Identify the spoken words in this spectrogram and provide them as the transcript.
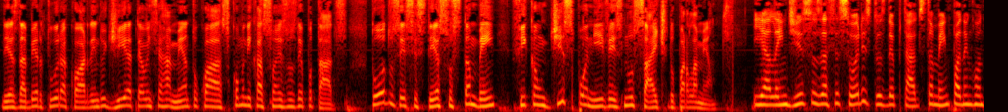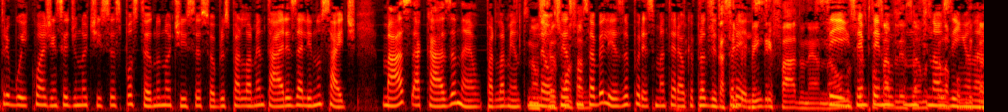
desde a abertura com a ordem do dia até o encerramento com as comunicações dos deputados. Todos esses textos também ficam disponíveis no site do Parlamento. E além disso, os assessores dos deputados também podem contribuir com a agência de notícias, postando notícias sobre os parlamentares ali no site. Mas a casa, né, o parlamento, Não não, se se, responsa- responsabiliza por esse material que é produzido Fica por sempre eles. bem grifado, né? Sim, sempre tem no- no finalzinho, né?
